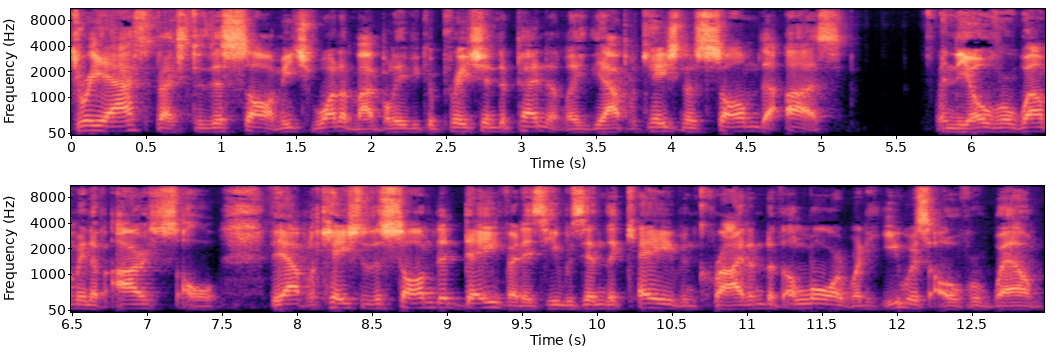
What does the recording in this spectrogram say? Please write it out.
three aspects to this psalm. Each one of them, I believe, you could preach independently. The application of psalm to us and the overwhelming of our soul. The application of the psalm to David as he was in the cave and cried unto the Lord when he was overwhelmed.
